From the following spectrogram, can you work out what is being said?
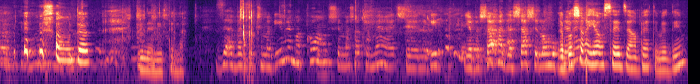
חמודות. הנה, אני אתן לך. זה, אבל זה כשמגיעים למקום שמה שאת אומרת, שנגיד יבשה חדשה שלא מוכרת... רב אושר היה עושה את זה הרבה, אתם יודעים?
